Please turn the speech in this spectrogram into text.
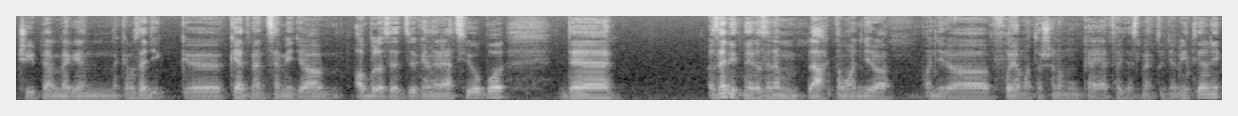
csípem, meg én, nekem az egyik kedvencem így a, abból az edzőgenerációból, de az Zenitnél azért nem láttam annyira annyira folyamatosan a munkáját, hogy ezt meg tudja ítélni.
